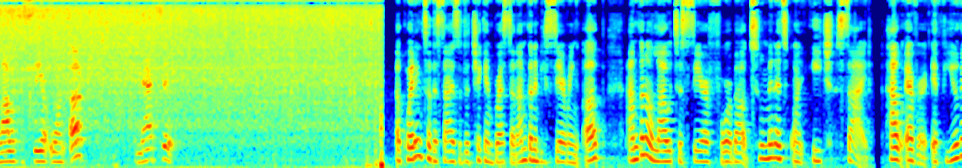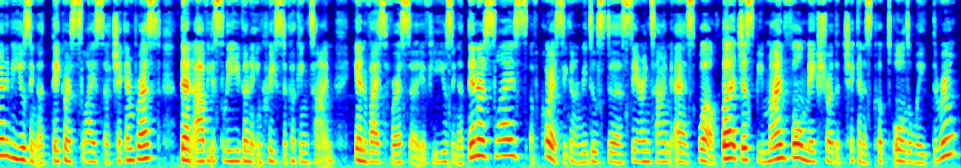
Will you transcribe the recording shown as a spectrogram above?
Allow it to sear on up and that's it. According to the size of the chicken breast that I'm going to be searing up, I'm going to allow it to sear for about two minutes on each side. However, if you're going to be using a thicker slice of chicken breast, then obviously you're going to increase the cooking time and vice versa. If you're using a thinner slice, of course, you're going to reduce the searing time as well. But just be mindful, make sure the chicken is cooked all the way through.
